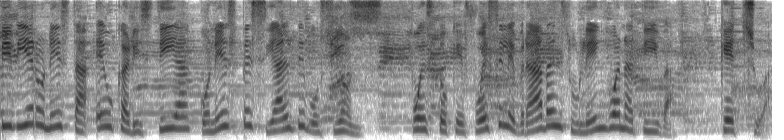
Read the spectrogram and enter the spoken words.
vivieron esta Eucaristía con especial devoción, puesto que fue celebrada en su lengua nativa, quechua,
